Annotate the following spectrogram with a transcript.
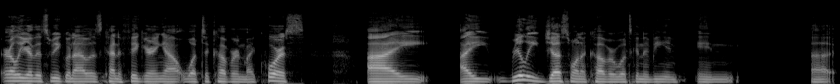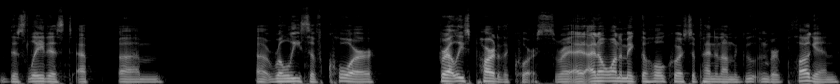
earlier this week when I was kind of figuring out what to cover in my course, I I really just want to cover what's going to be in in uh, this latest ep, um, uh, release of Core for at least part of the course. Right, I, I don't want to make the whole course dependent on the Gutenberg plugin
